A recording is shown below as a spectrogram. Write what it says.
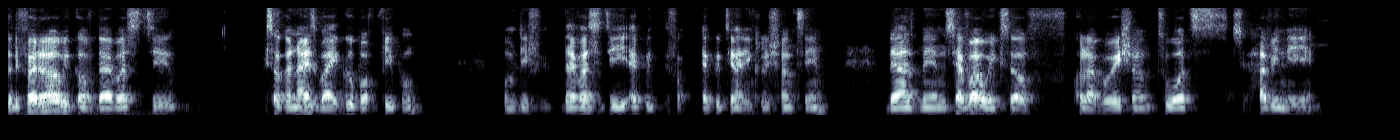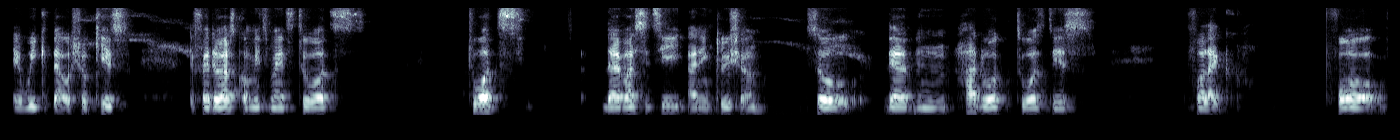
So the Fedora Week of Diversity is organized by a group of people from the Diversity, Equity, Equity and Inclusion team. There has been several weeks of collaboration towards having a, a week that will showcase the Fedora's commitment towards towards diversity and inclusion. So there have been hard work towards this for like for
